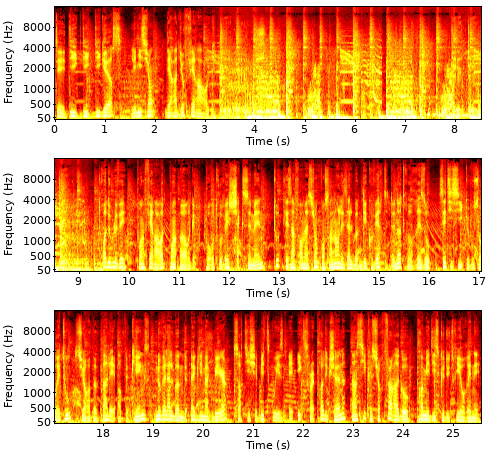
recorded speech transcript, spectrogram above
Dig Dig Diggers, l'émission des radios Ferrarock. www.ferrarock.org pour retrouver chaque semaine toutes les informations concernant les albums découvertes de notre réseau. C'est ici que vous saurez tout sur The Valley of the Kings, nouvel album de Ugly McBeer, sorti chez Beat Squeeze et X-Ray Production, ainsi que sur Farago, premier disque du trio rennais,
